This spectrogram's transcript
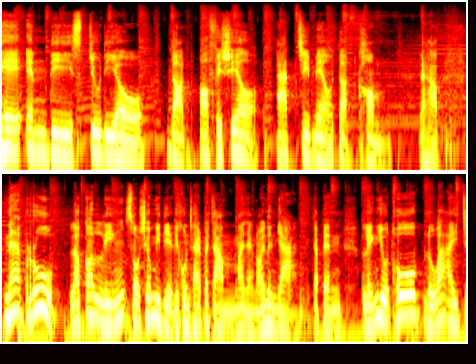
kndstudio.official@gmail.com นะครับแนบรูปแล้วก็ลิงก์โซเชียลมีเดียที่คุณใช้ประจำมาอย่างน้อยหนึ่งอย่าง จะเป็นลิงก์ YouTube หรือว่า IG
